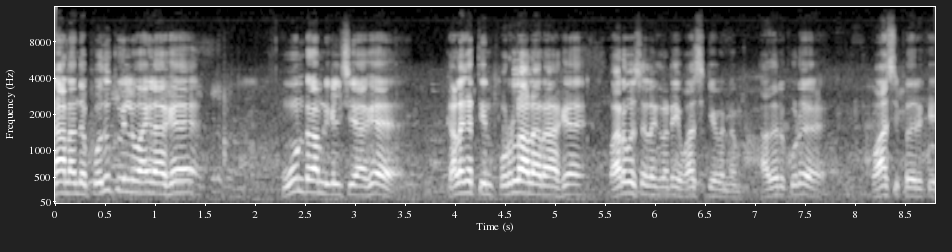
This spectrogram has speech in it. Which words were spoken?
நான் அந்த பொதுக்குழுவின் வாயிலாக மூன்றாம் நிகழ்ச்சியாக கழகத்தின் பொருளாளராக வரவு செலவுகளை வாசிக்க வேண்டும். அதற்கு கூட வாசிப்பதற்கு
